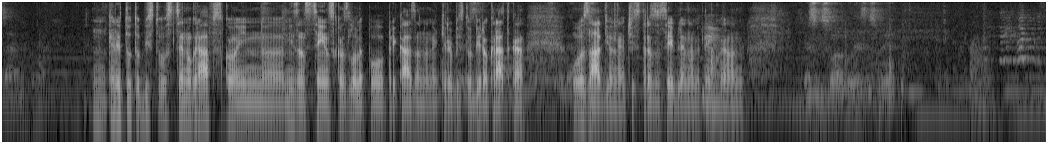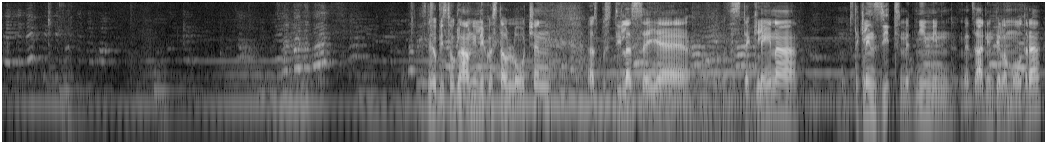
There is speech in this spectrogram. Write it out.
Mm, Kar je tudi v bistvu scenografsko in uh, mizanscensko zelo lepo prikazano, ne, ker je v bistvu birokratka v ozadju, ne, čist razosebljena, medtem ko je on. Zdaj je v bistvu glavni lik ostal ločen, spustila se je steklena, steklen zid med njim in med zadnjim delom modra.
